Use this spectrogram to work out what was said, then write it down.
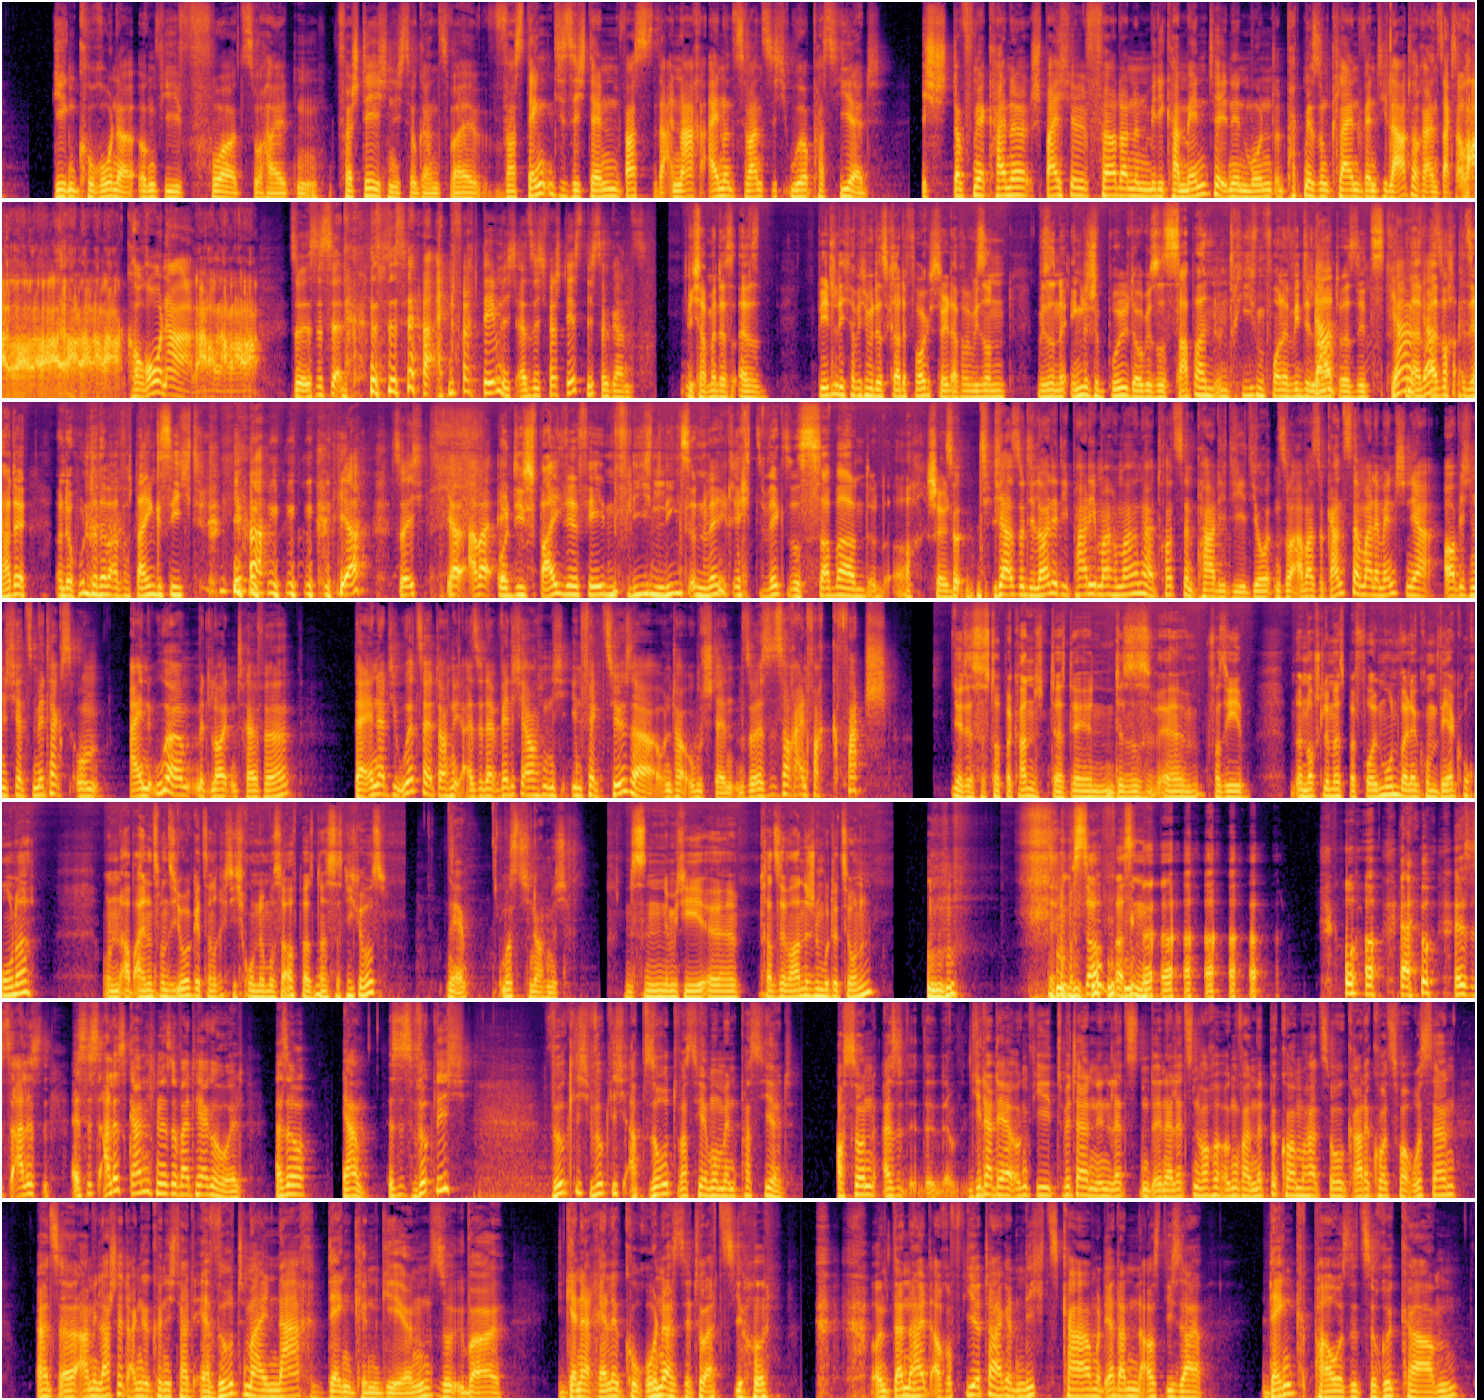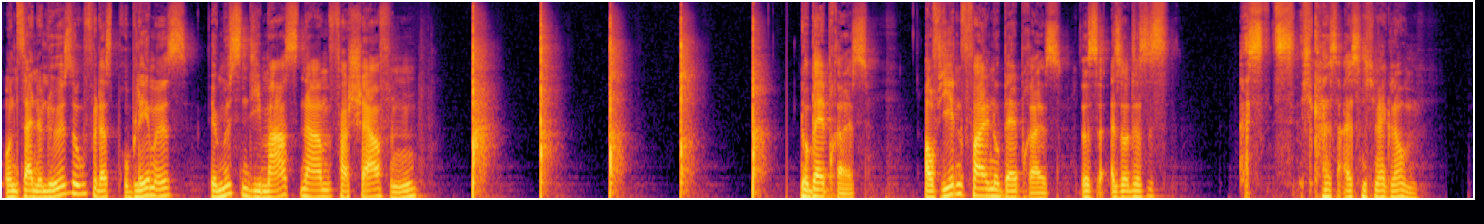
gegen Corona irgendwie vorzuhalten. Verstehe ich nicht so ganz, weil was denken die sich denn, was nach 21 Uhr passiert? Ich stopfe mir keine speichelfördernden Medikamente in den Mund und pack mir so einen kleinen Ventilator rein und sag so, Corona. So, es ist ja, es ist ja einfach dämlich. Also ich verstehe es nicht so ganz. Ich habe mir das, also bildlich habe ich mir das gerade vorgestellt, einfach wie so, ein, wie so eine englische Bulldogge, so sabbern und triefen vor einem Ventilator Ja. sitzt. Ja, und ja. einfach, sie hatte, und der Hund hat aber einfach dein Gesicht. Ja, ja, so ich, ja, aber Und die Speichelfäden fliegen links und rechts weg, so sabbernd und ach, schön. So, ja, so die Leute, die Party machen, machen halt trotzdem Party, die Idioten. So, aber so ganz normale Menschen, ja, ob ich mich jetzt mittags um 1 Uhr mit Leuten treffe, da ändert die Uhrzeit doch nicht. Also da werde ich auch nicht infektiöser unter Umständen. So, es ist auch einfach Quatsch. Ja, das ist doch bekannt. Das, das ist ähm, quasi noch schlimmer ist bei Vollmond, weil dann kommt wer Corona. Und ab 21 Uhr geht's dann richtig runter, musst du aufpassen. Hast du das nicht gewusst? Nee, wusste ich noch nicht. Das sind nämlich die äh, transsilvanischen Mutationen. Mhm. Da musst du aufpassen. Hallo, es ist alles, es ist alles gar nicht mehr so weit hergeholt. Also, ja, es ist wirklich, wirklich, wirklich absurd, was hier im Moment passiert. Auch so ein, also jeder, der irgendwie Twitter in, den letzten, in der letzten Woche irgendwann mitbekommen hat, so gerade kurz vor Ostern, als äh, Armin Laschet angekündigt hat, er wird mal nachdenken gehen, so über die generelle Corona-Situation. Und dann halt auch vier Tage nichts kam und er dann aus dieser Denkpause zurückkam und seine Lösung für das Problem ist, wir müssen die Maßnahmen verschärfen. Nobelpreis. Auf jeden Fall Nobelpreis. Das, also das ist, das ist, ich kann das alles nicht mehr glauben.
